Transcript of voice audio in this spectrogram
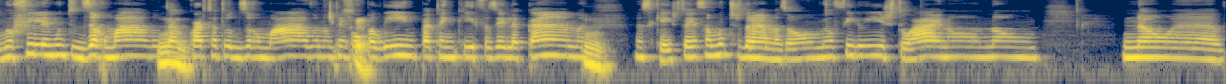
o meu filho é muito desarrumado, tá, o quarto está todo desarrumado, não tem roupa limpa, tem que ir fazer-lhe a cama. Uhum não sei o que, isto é, são muitos dramas, ou o meu filho isto, ai, não, não, não, uh,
